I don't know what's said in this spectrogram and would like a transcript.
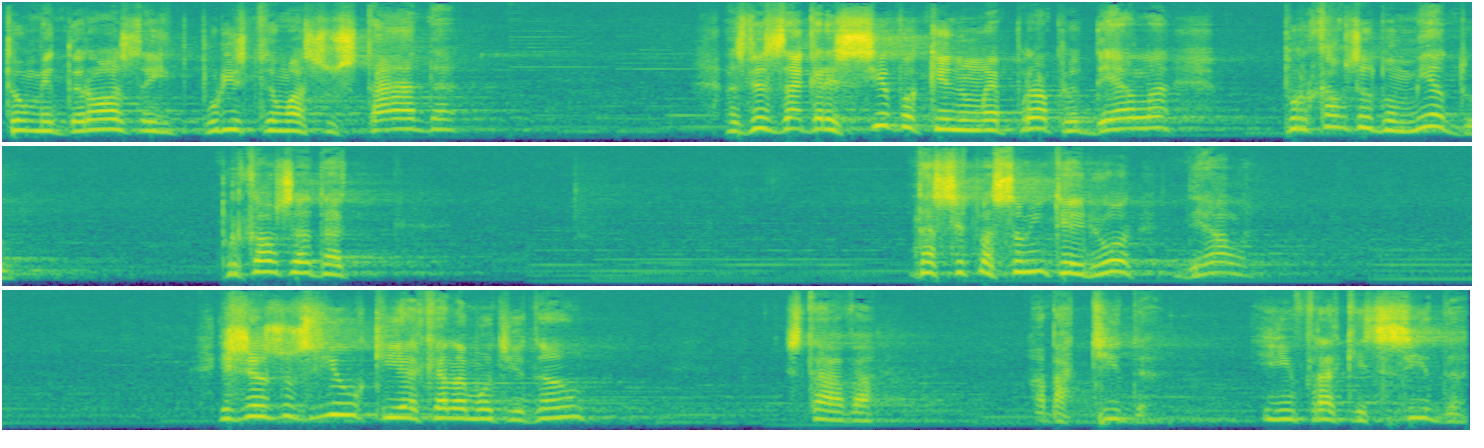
tão medrosa e por isso tão assustada, às vezes agressiva que não é próprio dela, por causa do medo, por causa da, da situação interior dela. E Jesus viu que aquela multidão estava abatida e enfraquecida,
